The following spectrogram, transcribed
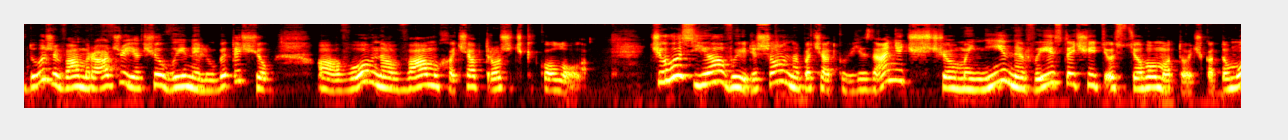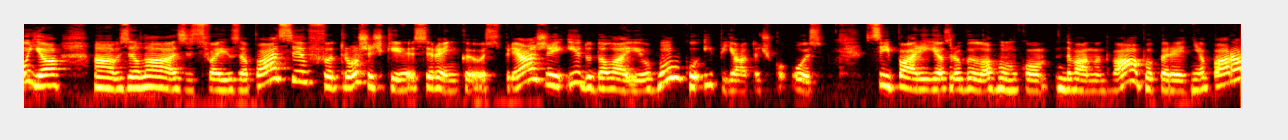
Дуже вам раджу, якщо ви не любите, щоб а, вовна вам хоча б трошечки колола. Чогось я вирішила на початку в'язання, що мені не вистачить ось цього моточка. Тому я а, взяла зі своїх запасів трошечки сіренької ось пряжі і додала її гумку і п'яточку. Ось В цій парі я зробила гумку 2 на 2 а попередня пара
